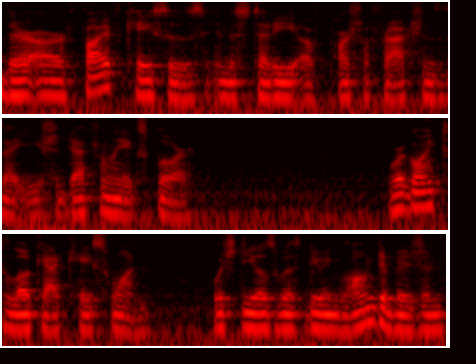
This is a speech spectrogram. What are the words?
There are five cases in the study of partial fractions that you should definitely explore. We're going to look at case 1, which deals with doing long division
